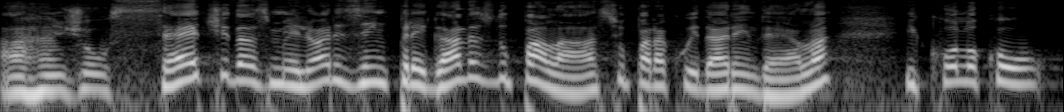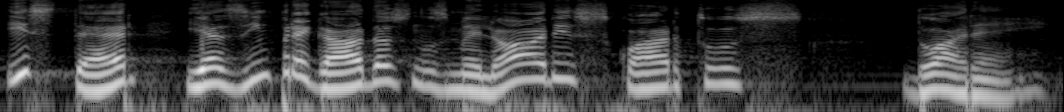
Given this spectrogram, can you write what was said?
Arranjou sete das melhores empregadas do palácio para cuidarem dela e colocou Esther e as empregadas nos melhores quartos do harém.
